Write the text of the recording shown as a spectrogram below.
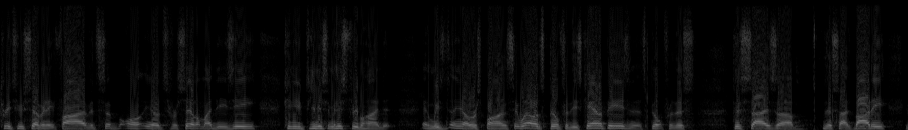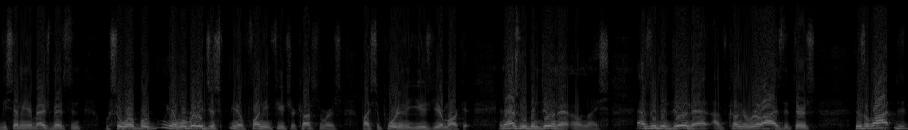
32785. It's, a, uh, you know, it's for sale at my DZ. Can you give me some history behind it? And we you know, respond and say, well, it's built for these canopies and it's built for this, this size uh, this size body. If you send me your measurements, and so we're, we're, you know, we're really just you know, funding future customers by supporting the used gear market. And as we've been doing that, oh nice, as we've been doing that, I've come to realize that there's, there's a lot that,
